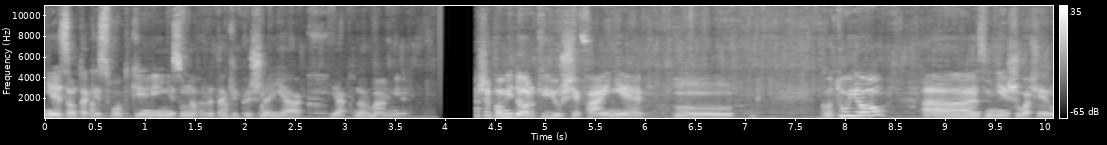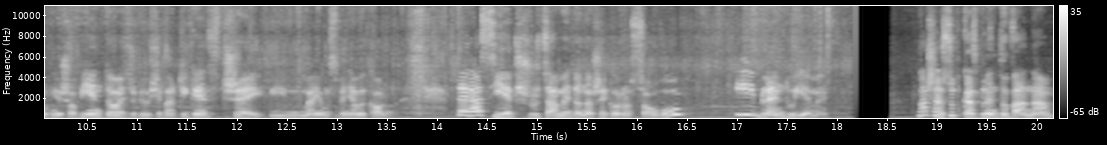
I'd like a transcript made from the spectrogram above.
nie są takie słodkie i nie są naprawdę takie pyszne jak, jak normalnie. Nasze pomidorki już się fajnie mm, gotują, a zmniejszyła się również objętość, zrobiły się bardziej gęstsze i mają wspaniały kolor. Teraz je przerzucamy do naszego rosołu i blendujemy. Nasza zupka zblendowana,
